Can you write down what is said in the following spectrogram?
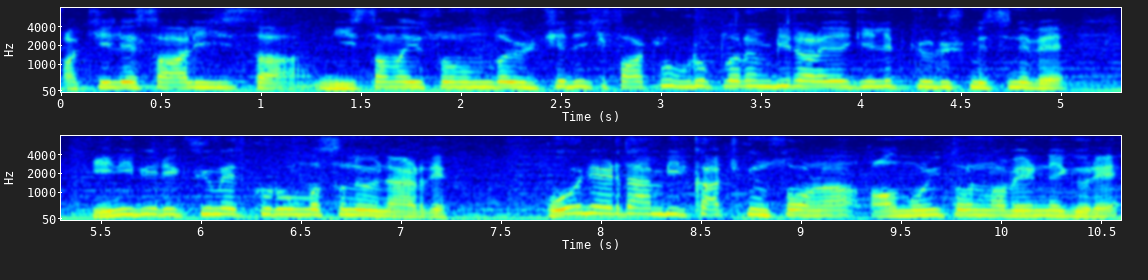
Akile Salih İsa, Nisan ayı sonunda ülkedeki farklı grupların bir araya gelip görüşmesini ve yeni bir hükümet kurulmasını önerdi. Bu öneriden birkaç gün sonra Almonitor'un haberine göre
